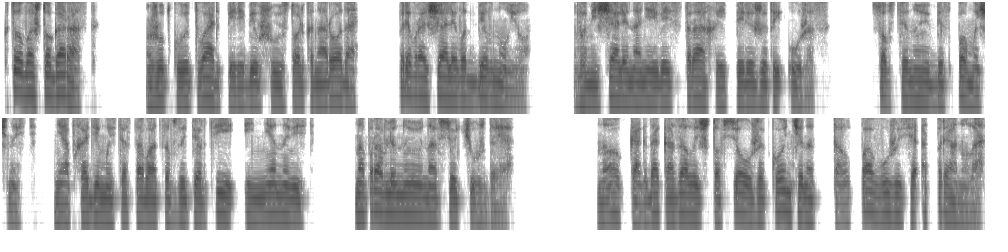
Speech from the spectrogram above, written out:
Кто во что гораст. Жуткую тварь, перебившую столько народа, превращали в отбивную. Вымещали на ней весь страх и пережитый ужас. Собственную беспомощность, необходимость оставаться в заперти и ненависть, направленную на все чуждое. Но когда казалось, что все уже кончено, толпа в ужасе отпрянула.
